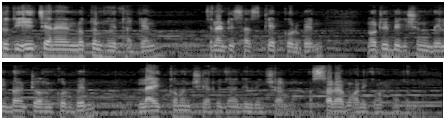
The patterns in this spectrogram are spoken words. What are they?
যদি এই চ্যানেলে নতুন হয়ে থাকেন, চ্যানেলটি সাবস্ক্রাইব করবেন, নোটিফিকেশন বেল বাটনটি অন করবেন, লাইক, কমেন্ট, শেয়ার করে জানিয়ে দেবেন ইনশাআল্লাহ। আসসালামু আলাইকুম রহমতুল্লাহ।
